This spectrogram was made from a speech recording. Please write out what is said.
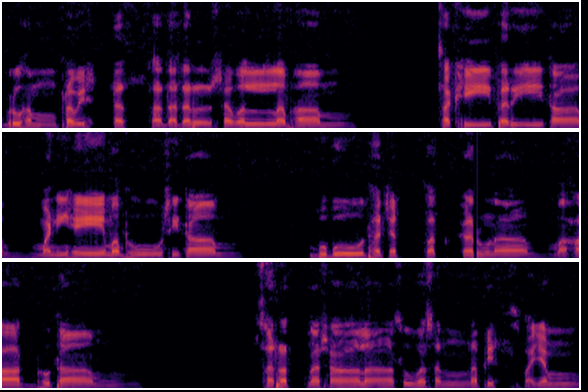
गृहम् प्रविष्टः स ददर्शवल्लभाम् सखीपरीताम् मणिहेमभूषिताम्। बुबोध च त्वत्करुणाम् महाद्भुताम्। स रत्नशालासु वसन्नपि स्वयम्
